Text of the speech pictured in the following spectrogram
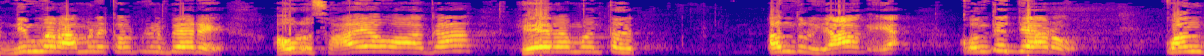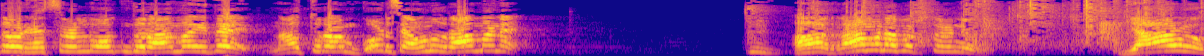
ನಿಮ್ಮ ರಾಮನ ಕಲ್ಪನೆ ಬೇರೆ. ಅವರು ಸಾಯುವಾಗ ಅಂತ ಅಂದ್ರು. ಯಾ ಯಾ- ಕೊಂದಿದ್ಯಾರು ಕೊಂದವ್ರ ಹೆಸರಲ್ಲಿ ಒಂದು ರಾಮ ಇದೆ. ನಾಥುರಾಮ್ ಗೋಡ್ಸೆ, ಅವನು ರಾಮನೇ. ಆ ರಾಮನ ಭಕ್ತರು ನೀವು. ಯಾರು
